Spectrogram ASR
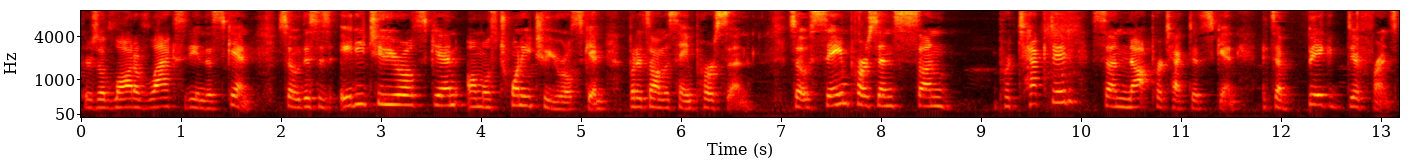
There's a lot of laxity in the skin. So this is 82 year old skin, almost 22 year old skin, but it's on the same person. So same person, sun protected, sun not protected skin. It's a big difference.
